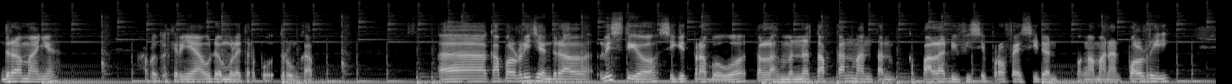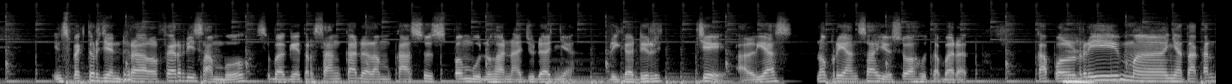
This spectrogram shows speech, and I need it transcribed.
dramanya akhirnya udah mulai terungkap. Eh, Kapolri Jenderal Listio Sigit Prabowo telah menetapkan mantan Kepala Divisi Profesi dan Pengamanan Polri, Inspektur Jenderal Ferdi Sambo sebagai tersangka dalam kasus pembunuhan ajudannya, Brigadir C alias Nopriansah Yosua Huta Barat. Kapolri menyatakan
